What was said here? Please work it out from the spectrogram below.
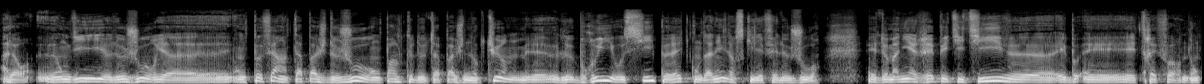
alors, euh, on dit le jour, on peut faire un tapage de jour, on parle que de tapage nocturne, mais le, bruit aussi peut être condamné lorsqu'il est fait de jour, et de manière répétitive euh, et, très forte. Donc,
